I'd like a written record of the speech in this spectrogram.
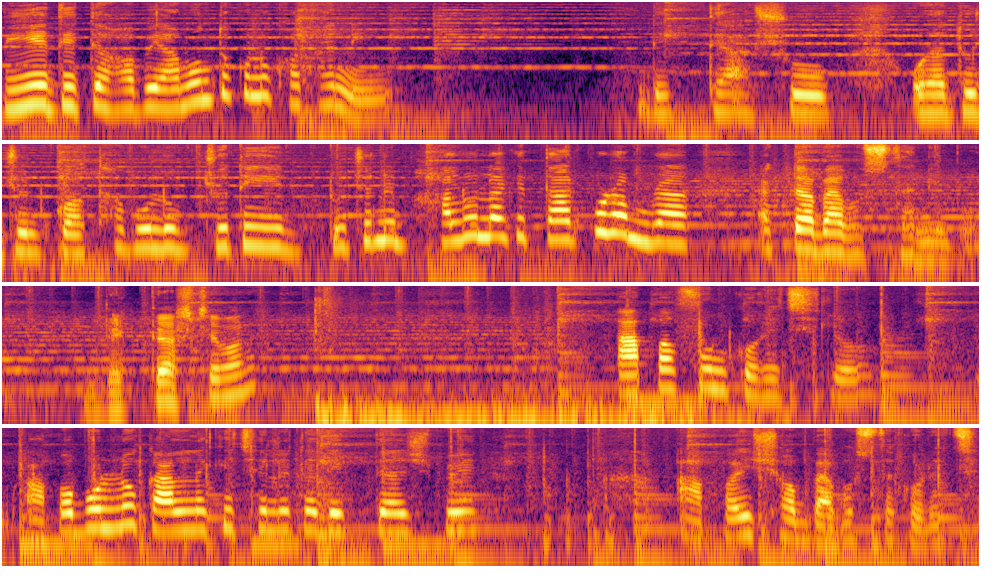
বিয়ে দিতে হবে এমন তো কোনো কথা নেই। দেখতে আসুক ওরা দুজন কথা বলুক যদি দুজনে ভালো লাগে তারপর আমরা একটা ব্যবস্থা নেব। দেখতে আসছে মানে? আপা ফোন করেছিল। আপা বলল কাল নাকি ছেলেটা দেখতে আসবে। আপাই সব ব্যবস্থা করেছে।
